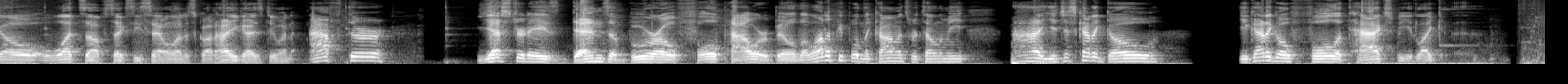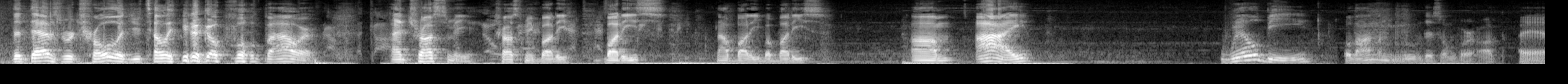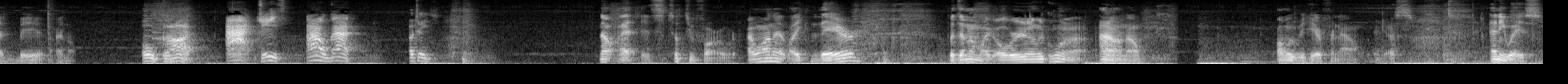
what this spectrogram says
Yo, what's up, Sexy Salmon Squad? How you guys doing? After yesterday's Danzaburou full power build, a lot of people in the comments were telling me, ah, you just gotta go, you gotta go full attack speed. Like, the devs were trolling you, telling you to go full power. And trust me, trust me, buddy, buddies, not buddy, but buddies. Um, I will be Hold on, let me move this over a tad bit. I don't. Oh God! Ah, jeez! Oh God! Oh jeez! No, I, it's still too far over. I want it like there, but then I'm like over here in the corner. I don't know. I'll move it here for now, I guess. Anyways,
